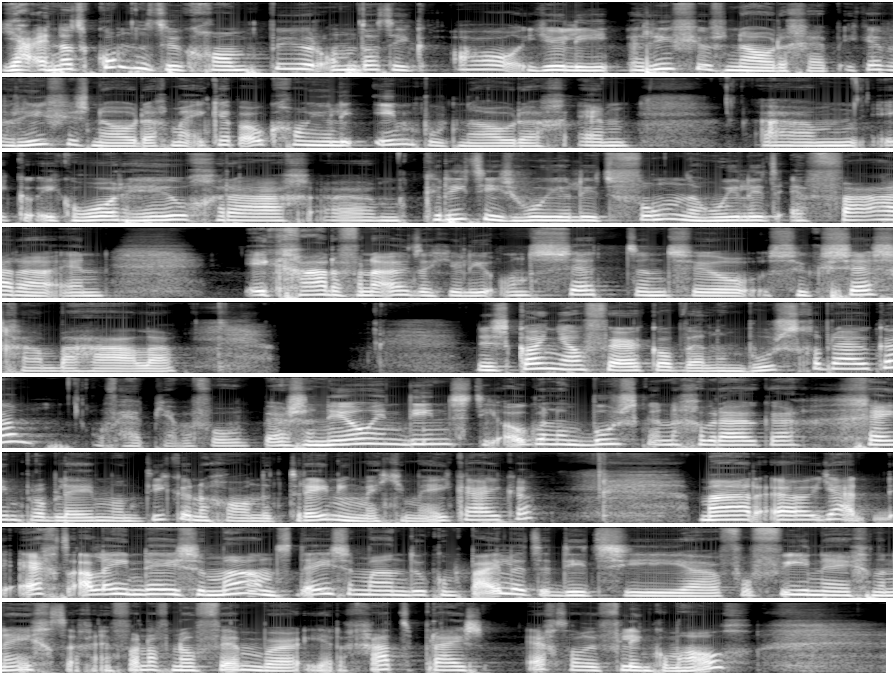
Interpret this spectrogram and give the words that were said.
Ja, en dat komt natuurlijk gewoon puur omdat ik al jullie reviews nodig heb. Ik heb reviews nodig, maar ik heb ook gewoon jullie input nodig. En um, ik, ik hoor heel graag um, kritisch hoe jullie het vonden, hoe jullie het ervaren. En ik ga ervan uit dat jullie ontzettend veel succes gaan behalen. Dus kan jouw verkoop wel een boost gebruiken? Of heb je bijvoorbeeld personeel in dienst die ook wel een boost kunnen gebruiken? Geen probleem, want die kunnen gewoon de training met je meekijken. Maar uh, ja, echt alleen deze maand. Deze maand doe ik een pilot editie uh, voor 4,99. En vanaf november ja, dan gaat de prijs echt alweer flink omhoog.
